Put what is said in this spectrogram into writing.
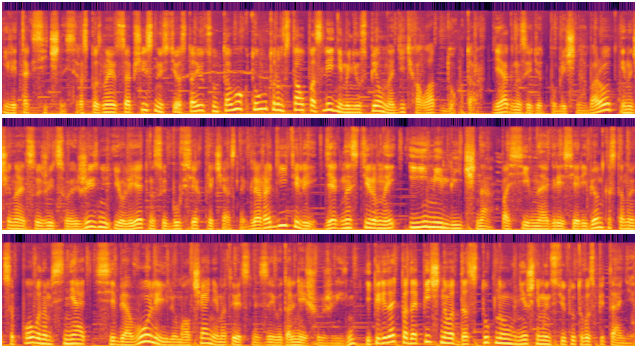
или токсичность распознается общественностью и остается у того, кто утром стал последним и не успел надеть халат доктора. Диагноз идет в публичный оборот и начинает жить своей жизнью и влиять на судьбу всех причастных. Для родителей, диагностированной ими лично пассивная агрессия ребенка становится поводом снять с себя волей или умолчанием ответственность за его дальнейшую жизнь и передать подопечного доступному внешнему институту воспитания.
